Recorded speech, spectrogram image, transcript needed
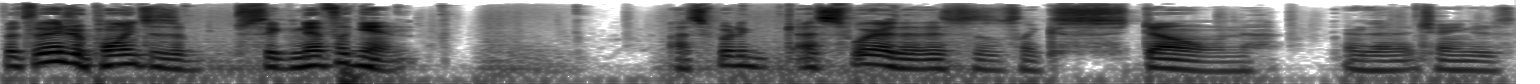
But 300 points is a significant. I swear to, I swear that this is like stone, and then it changes.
